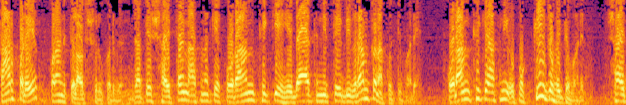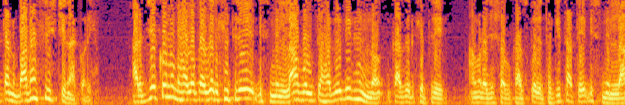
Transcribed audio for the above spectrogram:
তারপরে কোরআনের তেলাওয়াত শুরু করবেন, যাতে শয়তান আপনাকে কোরআন থেকে হেদায়ত নিতে বিভ্রান্ত না করতে পারে। কোরআন থেকে আপনি উপকৃত হইতে পারেন। শয়তান বাধা সৃষ্টি না করে। আর যে কোনো ভালো কাজের ক্ষেত্রে বিসমিল্লাহ বলতে হবে। বিভিন্ন কাজের ক্ষেত্রে আমরা যেসব কাজ করে থাকি, তাতে বিসমিল্লাহ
